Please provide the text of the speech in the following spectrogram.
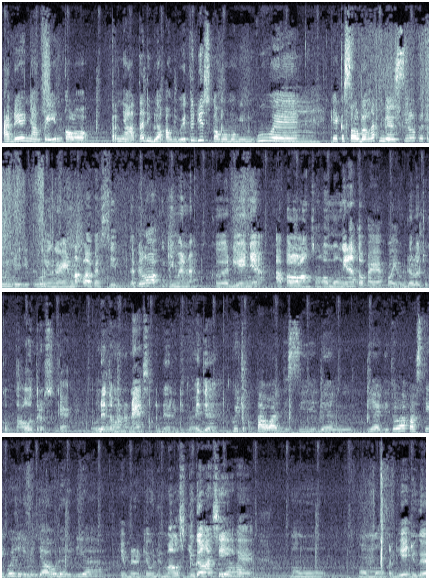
ada yang nyampein kalau ternyata di belakang gue tuh dia suka ngomongin gue Hmm, kayak kesel banget gak sih lo punya temen kayak gitu ya nggak enak lah pasti. Tapi lo gimana ke dianya? Apa lo langsung ngomongin atau kayak oh ya udah lo cukup tahu terus kayak "Ya udah Iya. temenannya sekedar gitu aja. gue cukup tahu aja sih dan ya gitulah pasti gue jadi menjauh dari dia Ya bener kayak udah males juga gak sih Iya. kayak mau ngomong ke dia juga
